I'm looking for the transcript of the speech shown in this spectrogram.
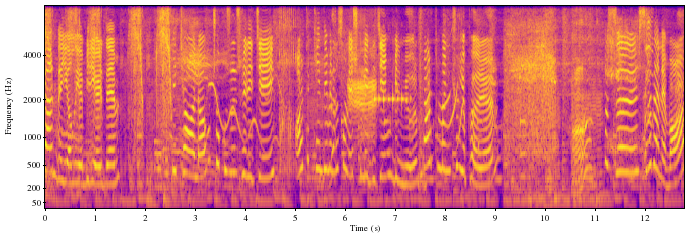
Ben de yalayabilirdim. Pekala bu çok uzun sürecek. Artık kendimi nasıl meşgul edeceğimi bilmiyorum. Belki manikür yaparım. Hazır. Sırada ne var?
